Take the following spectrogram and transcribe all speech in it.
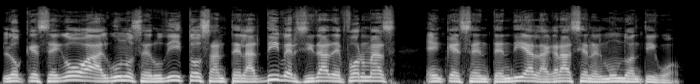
lo que cegó a algunos eruditos ante la diversidad de formas en que se entendía la gracia en el mundo antiguo.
